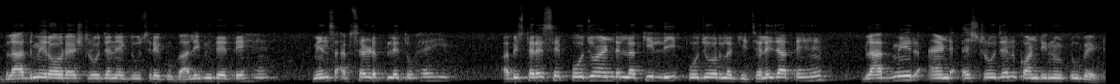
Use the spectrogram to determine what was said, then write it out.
व्लादिमिर और एस्ट्रोजन एक दूसरे को गाली भी देते हैं। मीन्स एब्सर्ड प्ले तो है ही। अब इस तरह से पोजो एंड लकी ली पोजो और लकी चले जाते हैं। Vladimir and Estragon continue to wait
